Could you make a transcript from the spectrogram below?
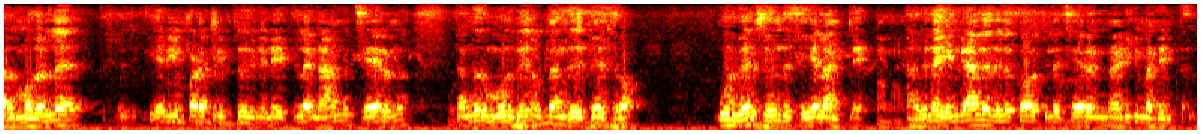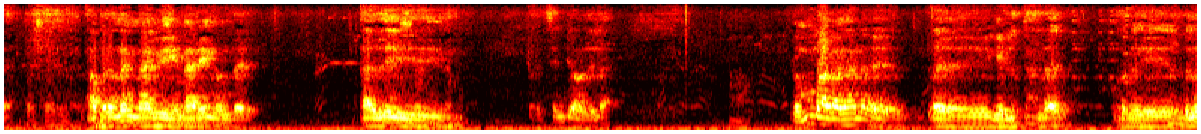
அது முதல்ல ஏவிஎம் படப்பிடிப்பு நிலையத்துல நானும் சேரனும் தங்கரும் மூணு பேரும் உட்காந்து பேசுறோம். மூணு பேரும் சேர்ந்து செய்யலான்ட்டு. அதுல எங்கால இதுல கோவத்துல சேரன் அடிக்க மாட்டேன்ட்டால அப்புறம் தான் நவி நரேன் வந்தாரு. அது செஞ்சோம் அதுல. ரொம்ப அழகான எழுத்தாளர். ஒரு இதுல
